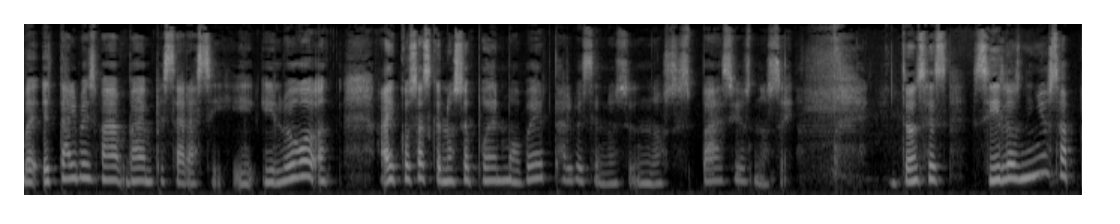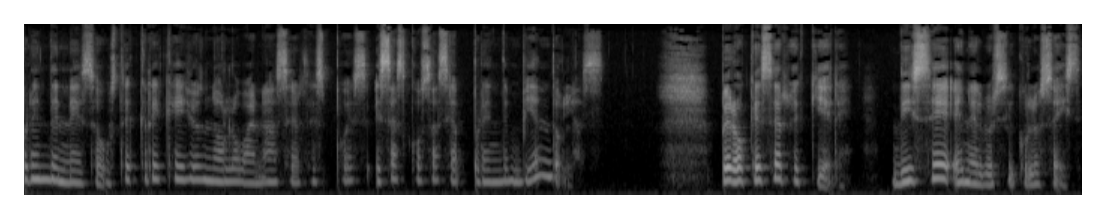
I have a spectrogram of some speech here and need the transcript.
Eh, tal vez va, va a empezar así. Y, y, luego ah, hay cosas que no se pueden mover, tal vez en los, en los espacios, no sé. Entonces, si los niños aprenden eso, ¿usted cree que ellos no lo van a hacer después? Esas cosas se aprenden viéndolas. Pero ¿qué se requiere? Dice en el versículo 6,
